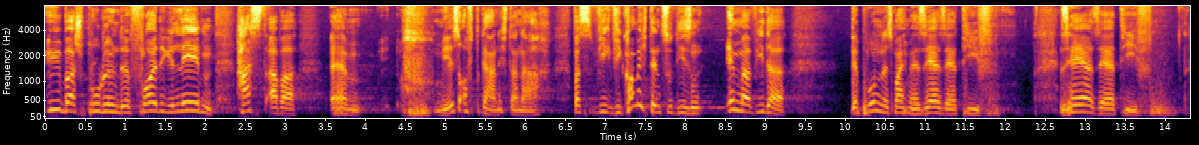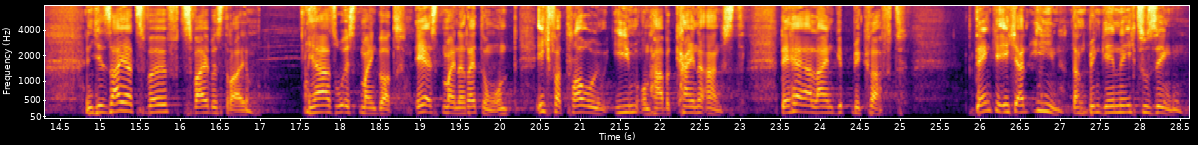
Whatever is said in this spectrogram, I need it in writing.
übersprudelnde, freudige Leben hast, aber ähm, mir ist oft gar nicht danach. Was, wie, wie komme ich denn zu diesen immer wieder? Der Brunnen ist manchmal sehr, sehr tief. Sehr, sehr tief. In Jesaja 12, 2 bis 3. Ja, so ist mein Gott. Er ist meine Rettung und ich vertraue ihm und habe keine Angst. Der Herr allein gibt mir Kraft. Denke ich an ihn, dann beginne ich zu singen,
